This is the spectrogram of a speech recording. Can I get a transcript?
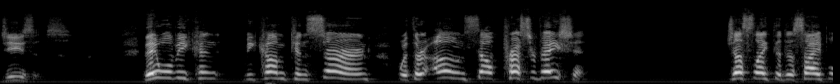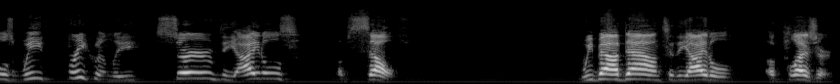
Jesus. They will be con- become concerned with their own self preservation. Just like the disciples, we frequently serve the idols of self. We bow down to the idol of pleasure.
